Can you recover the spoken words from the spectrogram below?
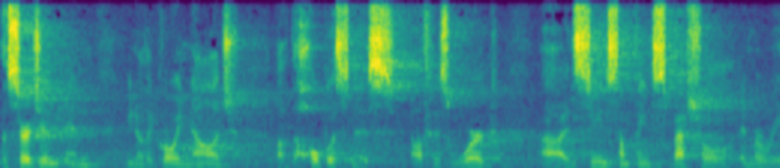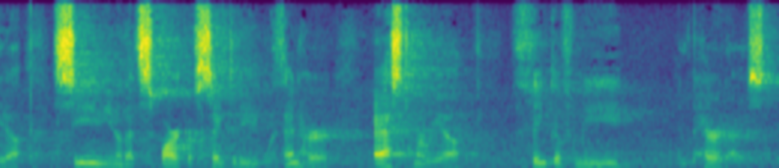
The surgeon, and you know, the growing knowledge of the hopelessness of his work, uh, and seeing something special in Maria, seeing you know that spark of sanctity within her, asked Maria, "Think of me in paradise."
